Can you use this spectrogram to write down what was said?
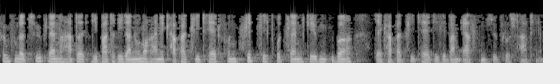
500 Zyklen hatte die Batterie dann nur noch eine Kapazität von 70 Prozent gegenüber der Kapazität, die sie beim ersten Zyklus hatte.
